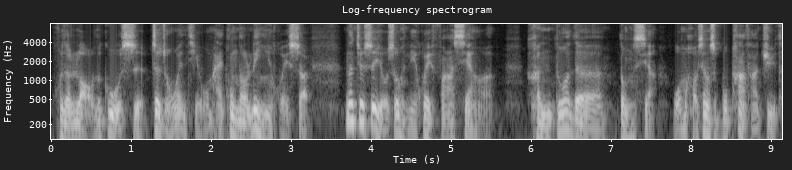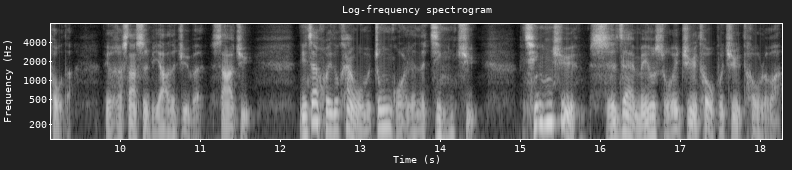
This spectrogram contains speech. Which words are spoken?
或者老的故事这种问题，我们还碰到另一回事儿，那就是有时候你会发现啊。很多的东西啊，我们好像是不怕它剧透的。比如说莎士比亚的剧本《莎剧》，你再回头看我们中国人的京剧，京剧实在没有所谓剧透不剧透了吧？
